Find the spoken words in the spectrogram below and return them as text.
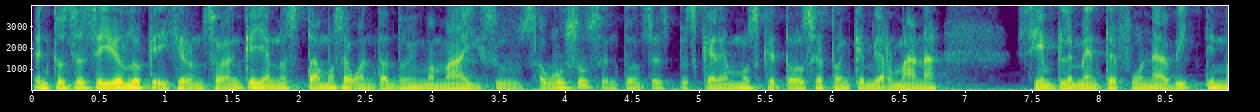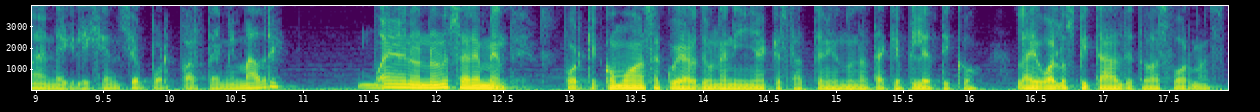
Entonces ellos lo que dijeron, saben que ya no estamos aguantando a mi mamá y sus abusos, entonces pues queremos que todos sepan que mi hermana simplemente fue una víctima de negligencia por parte de mi madre. Bueno, no necesariamente, porque ¿cómo vas a cuidar de una niña que está teniendo un ataque epiléptico? La llevó al hospital de todas formas.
